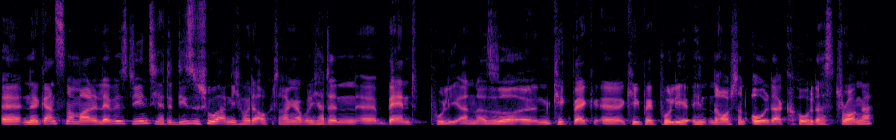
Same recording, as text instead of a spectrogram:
äh, eine ganz normale Levis Jeans, ich hatte diese Schuhe an, die ich heute auch getragen habe und ich hatte einen äh, Band-Pulli an, also so äh, ein Kickback, äh, Kickback-Pulli, hinten drauf stand Older, Colder, Stronger.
